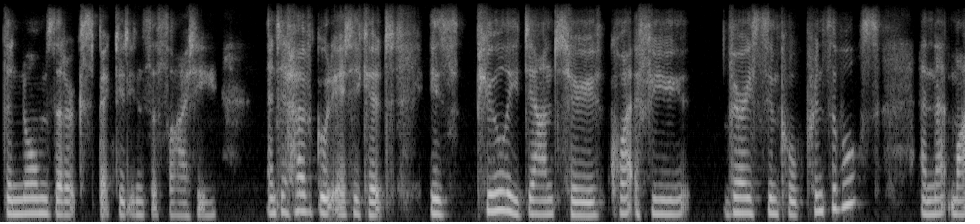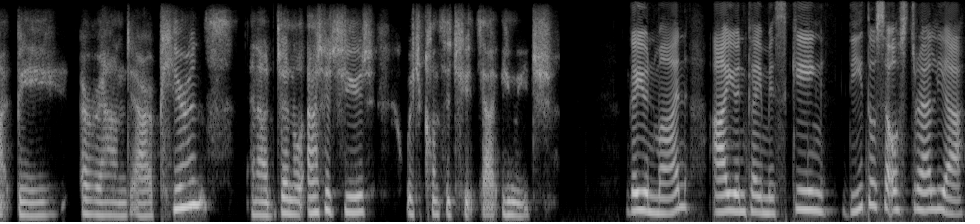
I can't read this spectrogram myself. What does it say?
the norms that are expected in society. And to have good etiquette is purely down to quite a few very simple principles, and that might be around our appearance and our general attitude, which constitutes our image. Gayunman, ayon kay Ms. King, dito sa Australia,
